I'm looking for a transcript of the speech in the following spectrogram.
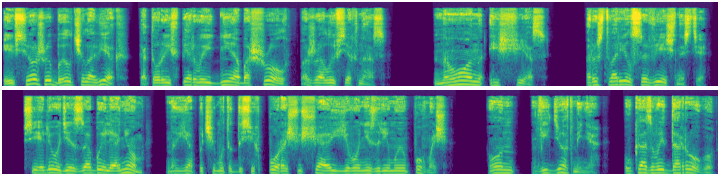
И все же был человек, который в первые дни обошел, пожалуй, всех нас. Но он исчез. Растворился в вечности. Все люди забыли о нем, но я почему-то до сих пор ощущаю его незримую помощь. Он ведет меня, указывает дорогу,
